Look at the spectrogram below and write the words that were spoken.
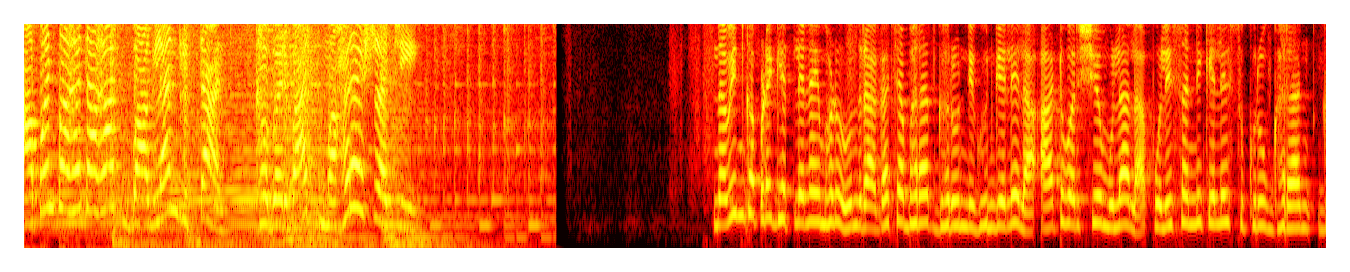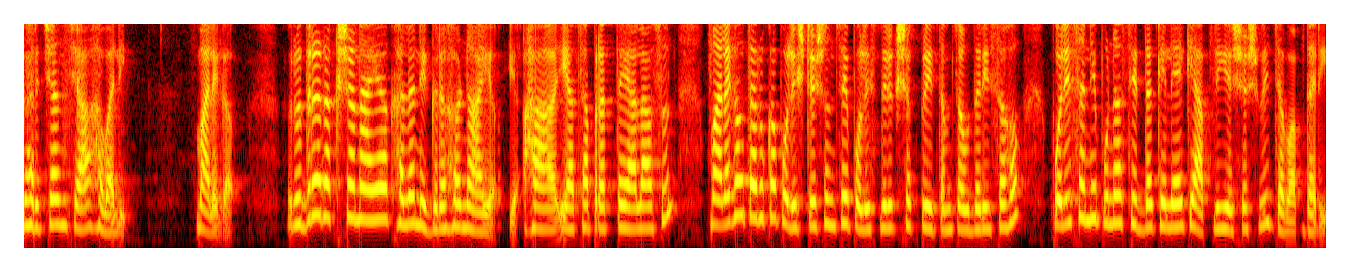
आपण पाहत आहात बागलान वृत्तांत खबरबात महाराष्ट्राची. नवीन कपडे घेतले नाही म्हणून रागाच्या भरात घरून निघून गेलेला आठ वर्षीय मुलाला पोलिसांनी केले सुखरूप घरां घरच्यांच्या हवाली. मालेगाव. रुद्ररक्षनायक हलनिग्रह नाय हा याचा प्रत्यय आला असून मालेगाव तालुका पोलीस स्टेशनचे पोलीस निरीक्षक प्रीतम चौधरीसह पोलिसांनी पुन्हा सिद्ध केले आहे की आपली यशस्वी जबाबदारी.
